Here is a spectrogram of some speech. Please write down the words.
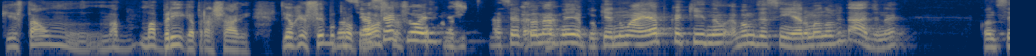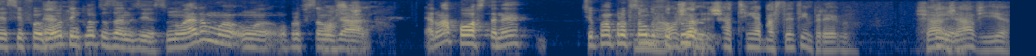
que está um, uma, uma, briga para acharem. Eu recebo Você propostas. Acertou, hein? Acertou é, na é. veia, porque numa época que não, vamos dizer assim, era uma novidade, né? Quando você se formou, é. tem quantos anos isso? Não era uma, uma, uma profissão Nossa, já, já, Era uma aposta, né? Tipo uma profissão não, do futuro. Já, já tinha bastante emprego. Já, já havia.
